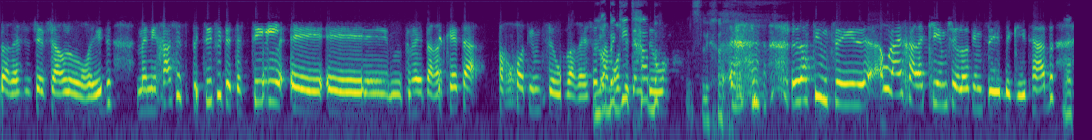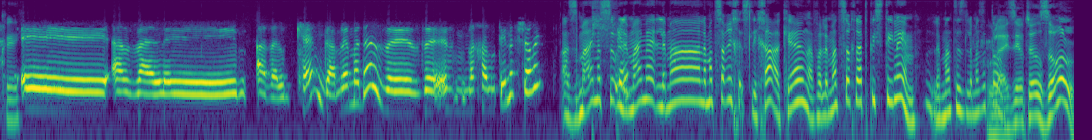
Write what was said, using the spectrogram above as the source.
ברשת שאפשר להוריד. מניחה שספציפית את הטיל אה, אה, ואת הרקטה פחות ימצאו ברשת. לא בגיט-האב? שתמצאו- סליחה. לא תמצאי, אולי חלקים שלא תמצאי בגיט-האב. אוקיי. אה, אבל, אה, אבל כן, גם למדל זה, זה לחלוטין אפשרי. אז מה הם עשו, כן. למה, למה, למה צריך, סליחה, כן, אבל למה צריך להדפיס טילים? למה, זה- למה זה טוב? אולי זה יותר זול.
